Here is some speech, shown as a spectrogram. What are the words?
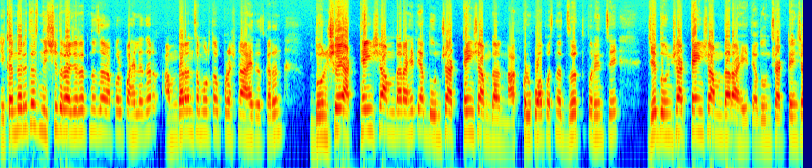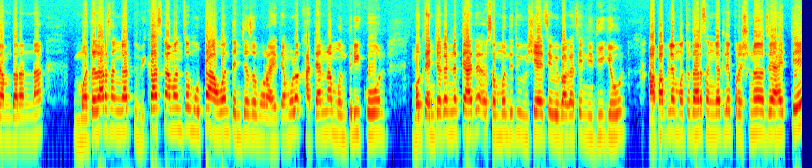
एकंदरीतच निश्चित राजरत्न जर आपण पाहिलं तर आमदारांसमोर तर प्रश्न आहेतच कारण दोनशे अठ्ठ्याऐंशी आमदार आहेत. या दोनशे अठ्ठ्याऐंशी आमदारांना अक्कलकुवापासून जत पर्यंतचे जे दोनशे अठ्ठ्याऐंशी आमदार आहेत त्या दोनशे अठ्ठ्याऐंशी आमदारांना मतदारसंघात विकास कामांचं मोठं आव्हान त्यांच्यासमोर आहे. त्यामुळं खात्यांना मंत्री कोण? मग त्यांच्याकडनं त्या संबंधित विषयाचे विभागाचे निधी घेऊन आपापल्या मतदारसंघातले प्रश्न जे आहेत ते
